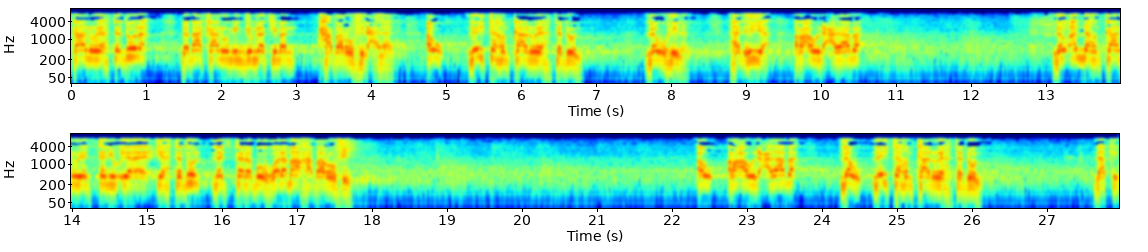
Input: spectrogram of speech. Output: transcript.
كانوا يهتدون لما كانوا من جملة من حضروا في العذاب. أو ليتهم كانوا يهتدون. لو هنا. هل هي رأوا العذاب؟ لو أنهم كانوا يهتدون لاجتنبوه ولما حضروا فيه. أو رأوا العذاب لو ليتهم كانوا يهتدون. لكن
